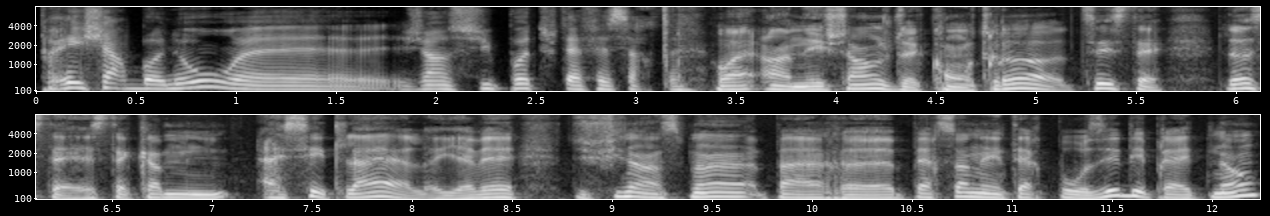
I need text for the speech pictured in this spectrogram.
pré-Charbonneau, euh, j'en suis pas tout à fait certain. Ouais, en échange de contrats, tu sais, c'était là, c'était c'était comme assez clair. Il y avait du financement par euh, personne interposée, des prêtres non,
